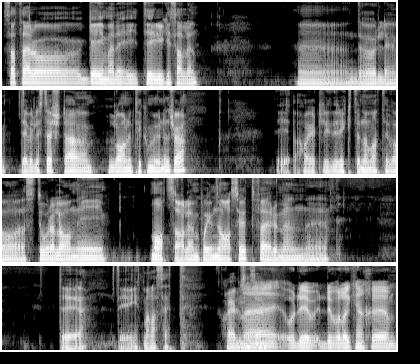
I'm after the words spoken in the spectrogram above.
satt här och gameade i Tigerikishallen. Det, var väl, det- det är väl det största LANet i kommunen tror jag. Jag har hört lite rykten om att det var stora LAN i matsalen på gymnasiet förr men eh, det, det är inget man har sett själv. Nej, och det, det var kanske,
